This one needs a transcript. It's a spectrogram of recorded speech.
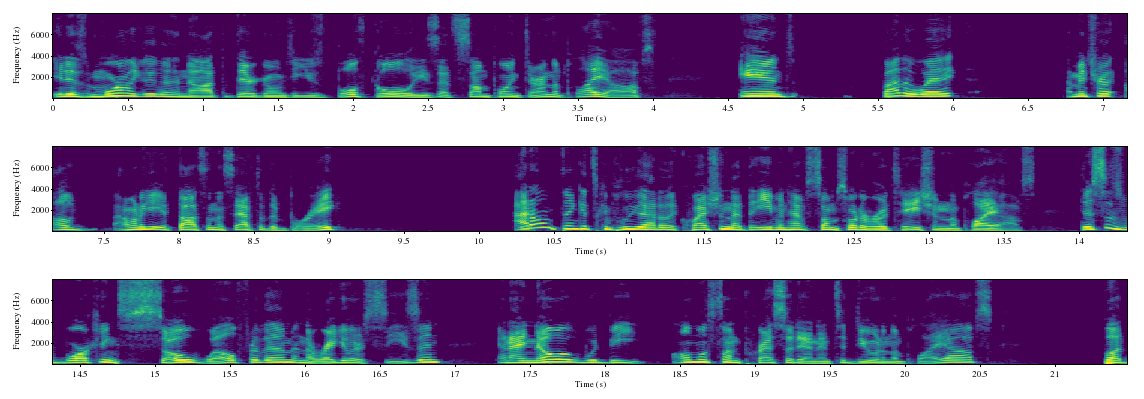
it is more likely than not that they're going to use both goalies at some point during the playoffs. And by the way, I'm interested. I'll, I want to get your thoughts on this after the break. I don't think it's completely out of the question that they even have some sort of rotation in the playoffs. This is working so well for them in the regular season, and I know it would be almost unprecedented to do it in the playoffs. But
